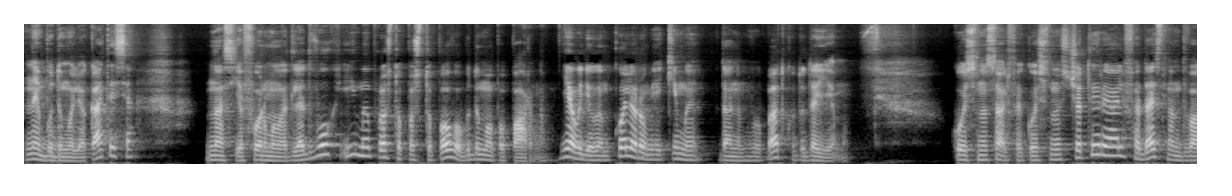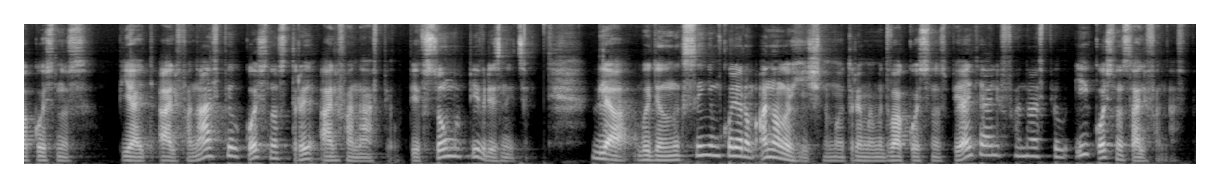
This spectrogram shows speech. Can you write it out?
Не будемо лякатися. У нас є формула для двох, і ми просто поступово будемо попарно. Я виділив кольором, який ми в даному випадку додаємо. Косинус альфа і косинус 4 альфа дасть нам 2 косинус 5 альфа навпіл, косинус 3 альфа навпіл. Півсума, піврізниця. Для виділених синім кольором аналогічно ми отримаємо 2 косинус 5 альфа навпіл і косинус альфа навпіл.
